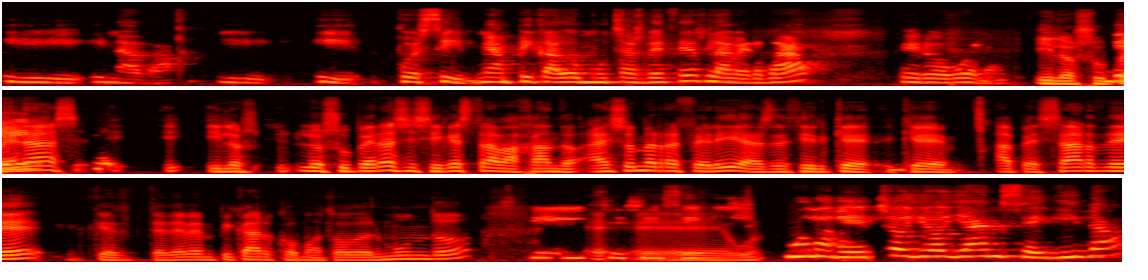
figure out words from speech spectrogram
y, y nada, y, y, pues sí, me han picado muchas veces, la verdad, pero bueno. Y lo superas, de... y, y lo, lo, superas y sigues trabajando. A eso me refería, es decir, que, que, a pesar de que te deben picar como a todo el mundo. Sí, sí, sí, eh, sí. Un... Bueno, de hecho, yo ya enseguida,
